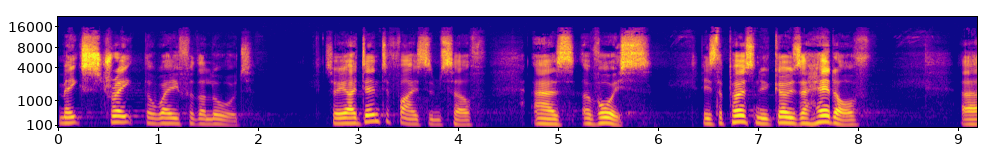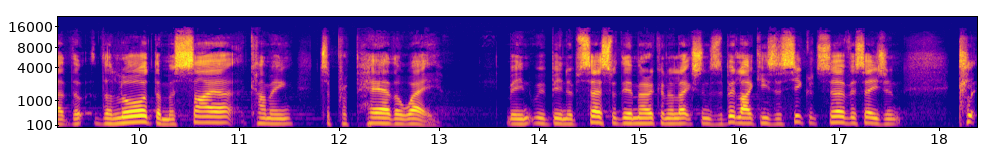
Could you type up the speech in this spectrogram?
make straight the way for the Lord. So he identifies himself as a voice. He's the person who goes ahead of uh, the, the Lord, the Messiah, coming to prepare the way. Been, we've been obsessed with the American elections. It's a bit like he's a Secret Service agent cl-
